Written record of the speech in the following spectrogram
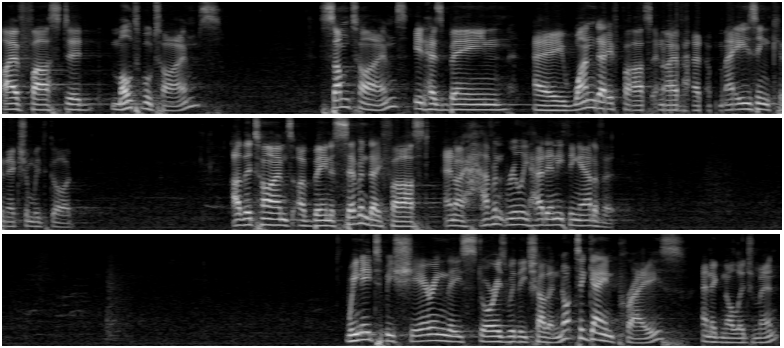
I have fasted multiple times. Sometimes it has been a one day fast and I've had amazing connection with God. Other times I've been a seven day fast and I haven't really had anything out of it. We need to be sharing these stories with each other, not to gain praise and acknowledgement,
